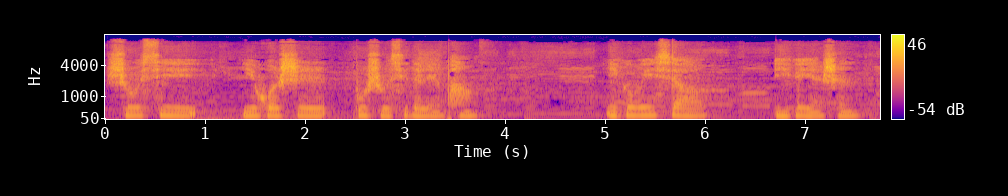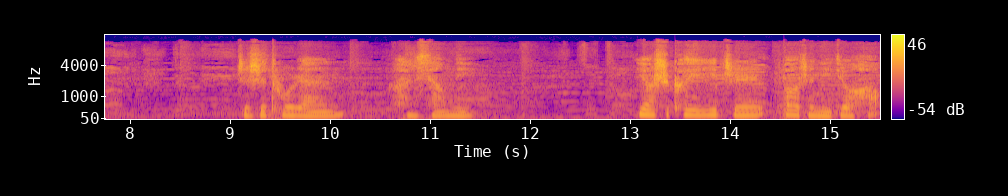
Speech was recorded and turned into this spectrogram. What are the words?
熟悉亦或是不熟悉的脸庞，一个微笑，一个眼神，只是突然很想你。要是可以一直抱着你就好，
